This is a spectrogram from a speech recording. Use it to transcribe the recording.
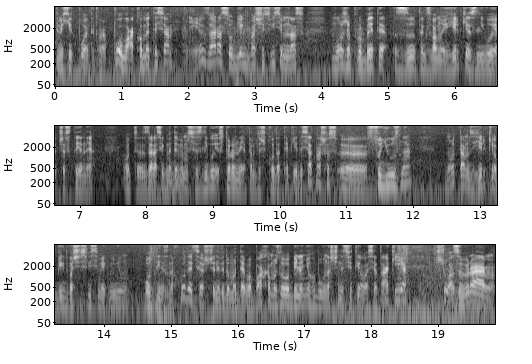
тими хітпоінтиками полакомитися. І зараз об'єкт 268 нас може пробити з так званої гірки з лівої частини. От зараз, як ми дивимося, з лівої сторони, там де шкода Т-50 наша е, союзна. Ну, там з гірки об'єкт 268, як мінімум, один знаходиться. Ще невідомо, де бабаха, можливо, біля нього, бо вона ще не світилася. Так і є. Що, забираємо,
